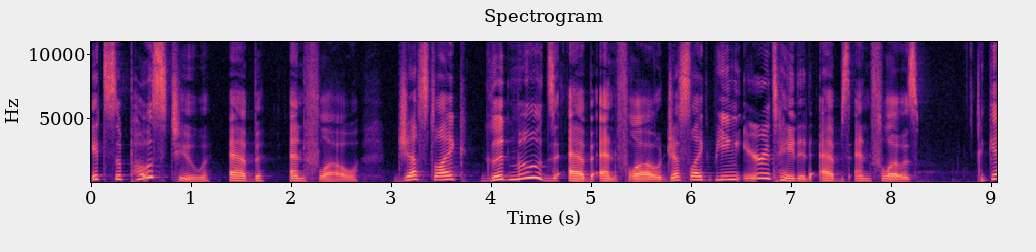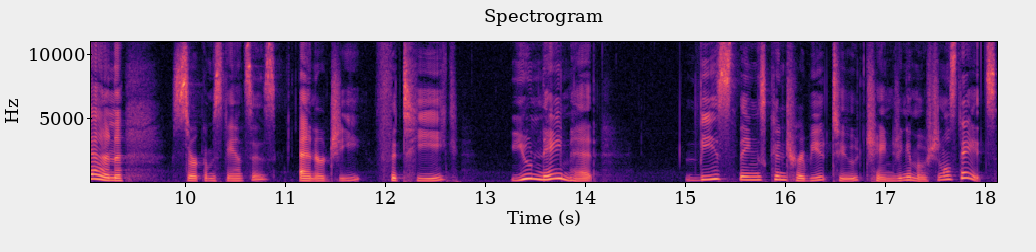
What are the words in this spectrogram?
It's supposed to ebb and flow, just like good moods ebb and flow, just like being irritated ebbs and flows. Again, circumstances, energy, fatigue, you name it. These things contribute to changing emotional states.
